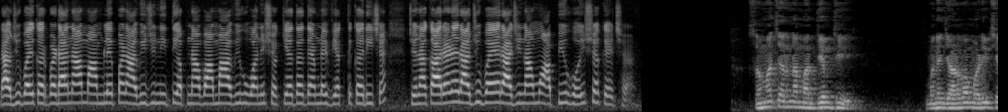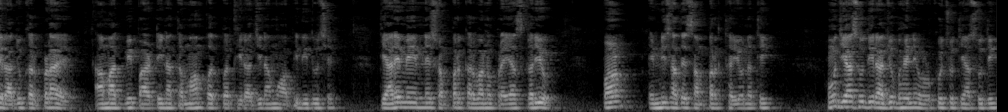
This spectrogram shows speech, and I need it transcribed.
રાજુભાઈ કરપડાના મામલે પણ આવી જ નીતિ અપનાવવામાં આવી હોવાની શક્યતા તેમણે વ્યક્ત કરી છે, જેના કારણે રાજુભાઈએ રાજીનામું આપ્યું હોઈ શકે છે. સમાચારના માધ્યમથી મને જાણવા મળ્યું છે, રાજુ કરપડાએ આમ આદમી પાર્ટીના તમામ પદ પરથી રાજીનામું આપી દીધું છે. ત્યારે મેં એમને સંપર્ક કરવાનો પ્રયાસ કર્યો, પણ એમની સાથે સંપર્ક થયો નથી. હું જ્યાં સુધી રાજુભાઈને ઓળખું છું ત્યાં સુધી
